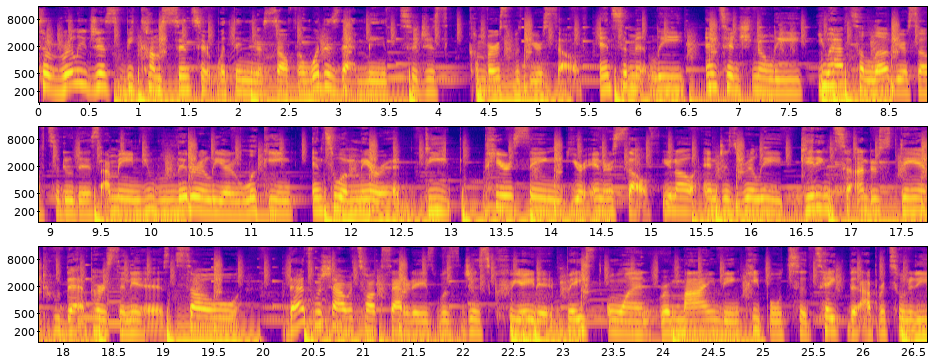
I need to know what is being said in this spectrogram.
to really just become centered within yourself. And what does that mean? To just converse with yourself intimately, intentionally. You have to love yourself to do this. I mean, you literally are looking into a mirror deep, piercing your inner self, you know, and just really getting to understand who that person is. So that's what Shower Talk Saturdays was just created based on reminding people to take the opportunity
